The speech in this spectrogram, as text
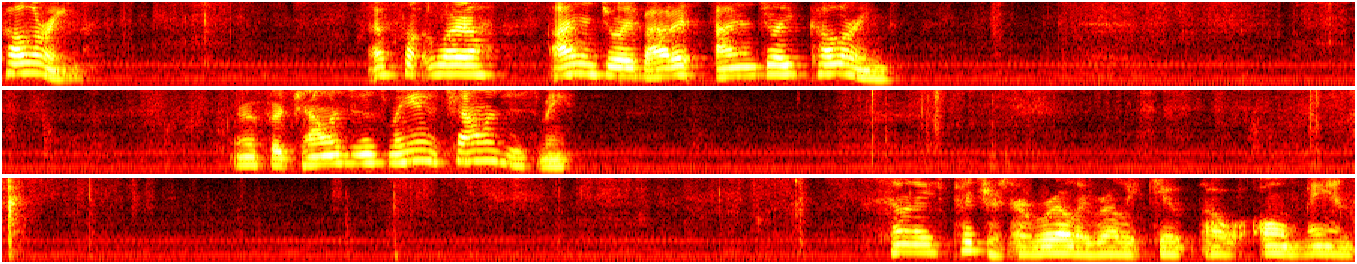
coloring. That's what I enjoy about it. I enjoy coloring. And if it challenges me, it challenges me. Some of these pictures are really, really cute. though. oh man.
